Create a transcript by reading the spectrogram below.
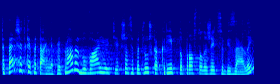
тепер ще таке питання. Приправи бувають, якщо це петрушка, кріп, то просто лежить собі зелень.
